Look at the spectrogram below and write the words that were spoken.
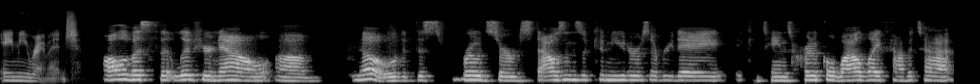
Amy Ramage. All of us that live here now um, know that this road serves thousands of commuters every day. It contains critical wildlife habitat,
